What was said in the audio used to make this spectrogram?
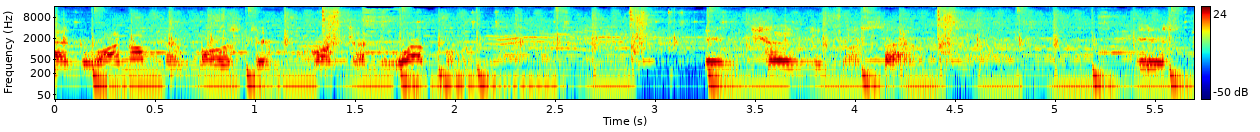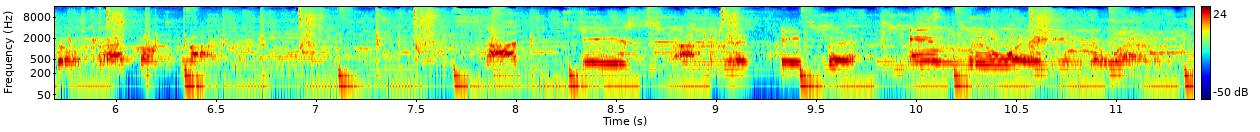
And one of the most important weapons in changing yourself is to recognize that is uh, the people everywhere in the world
